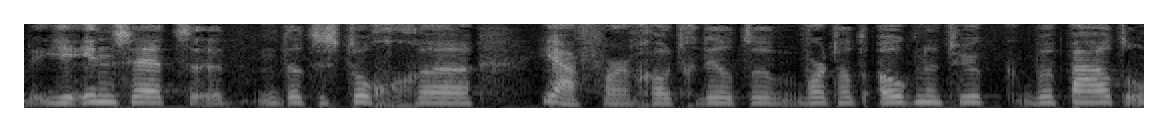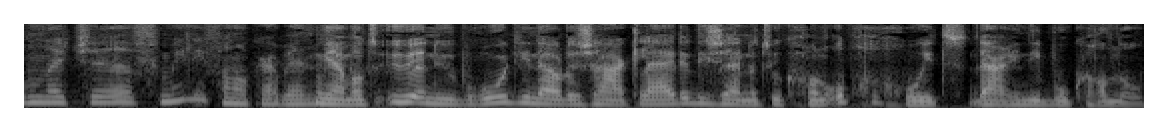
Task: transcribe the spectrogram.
je inzet, dat is toch ja, voor een groot gedeelte wordt dat ook natuurlijk bepaald omdat je familie van elkaar bent. Ja, want u en uw broer die nou de zaak leiden, die zijn natuurlijk gewoon opgegroeid daar in die boekhandel.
